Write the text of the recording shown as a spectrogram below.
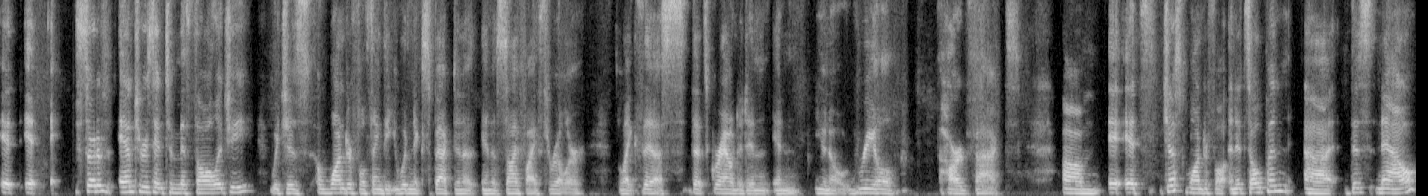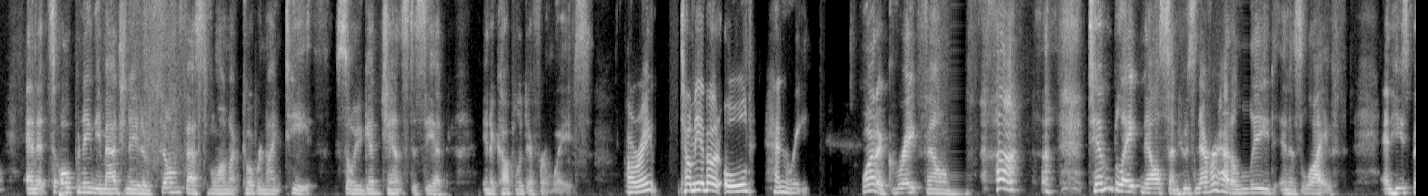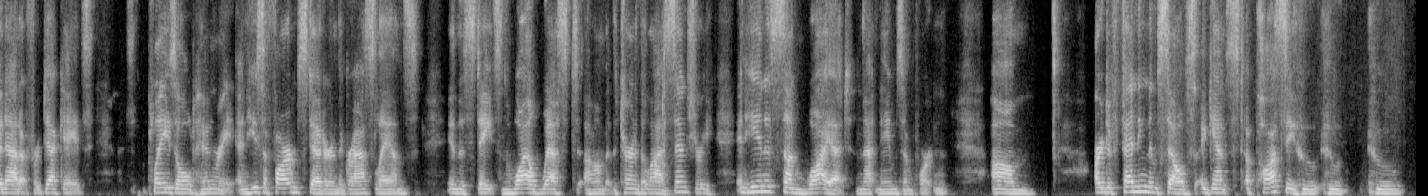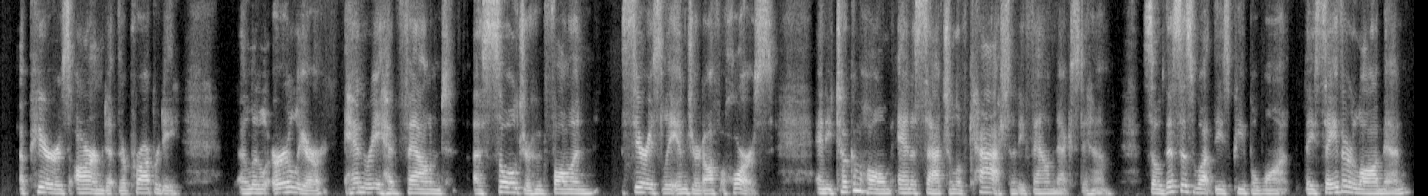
It it sort of enters into mythology, which is a wonderful thing that you wouldn't expect in a in a sci-fi thriller like this that's grounded in in you know real hard facts. Um, it, it's just wonderful, and it's open uh, this now, and it's opening the imagineNATIVE Film Festival on October nineteenth. So you get a chance to see it in a couple of different ways. All right, tell me about Old Henry. What a great film! Tim Blake Nelson, who's never had a lead in his life, and he's been at it for decades, plays Old Henry, and he's a farmsteader in the grasslands in the States in the Wild West um, at the turn of the last century. And he and his son Wyatt, and that name's important, um, are defending themselves against a posse who, who, who appears armed at their property. A little earlier, Henry had found a soldier who'd fallen seriously injured off a horse. And he took him home and a satchel of cash that he found next to him. So, this is what these people want. They say they're lawmen,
